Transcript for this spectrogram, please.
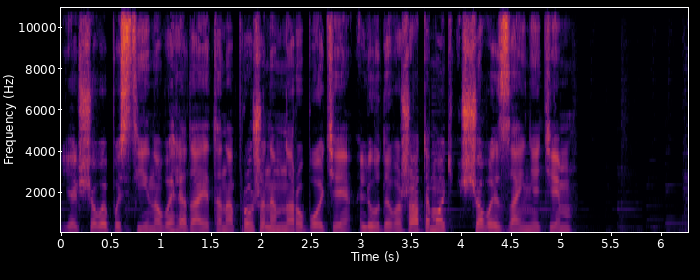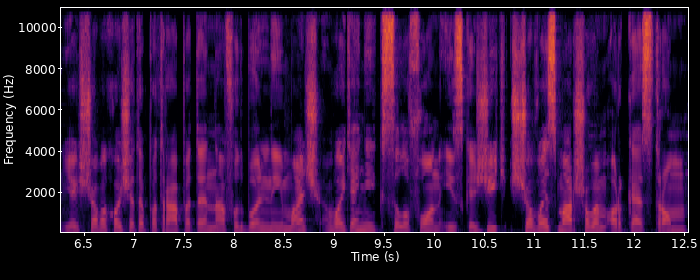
Якщо ви постійно виглядаєте напруженим на роботі, люди вважатимуть, що ви зайняті. Якщо ви хочете потрапити на футбольний матч, витягніть ксилофон і скажіть, що ви з маршовим оркестром.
